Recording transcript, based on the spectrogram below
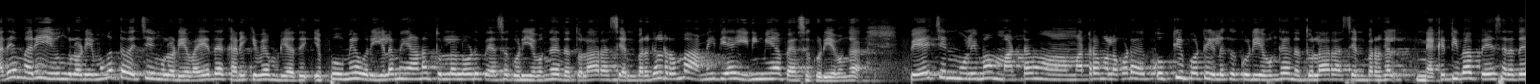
அதே மாதிரி இவங்களுடைய முகத்தை வச்சு இவங்களுடைய வயதை கணிக்கவே முடியாது. எப்பவுமே ஒரு இளமையான துள்ளலோடு பேசக்கூடியவங்க இந்த துளாராசி அன்பர்கள் ரொம்ப அமைதியாக இனிமையாக பேசக்கூடியவங்க. பேச்சின் மூலிமா மற்ற மற்றவங்கள கூட கொக்கி போட்டு இழுக்கக்கூடியவங்க இந்த துளாராசி அன்பர்கள். நெகட்டிவாக பேசுகிறது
